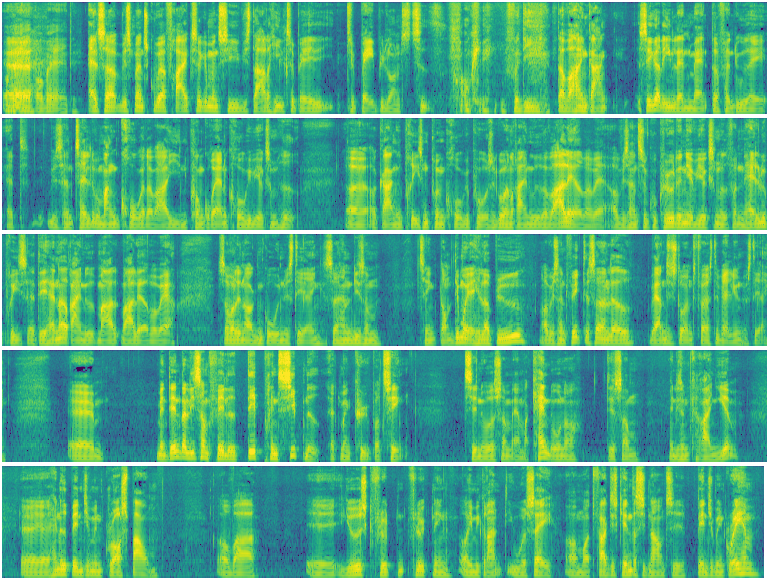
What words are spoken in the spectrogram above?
Og, hvad, Øh. og hvad er det? altså, hvis man skulle være fræk, så kan man sige, at vi starter helt tilbage til Babylons tid. Okay. Fordi der var engang sikkert en eller anden mand, der fandt ud af, at hvis han talte, hvor mange krukker der var i en konkurrerende krukkevirksomhed, øh, og gangede prisen på en krukke på, så kunne han regne ud, hvad varelageret var værd. Og hvis han så kunne købe den her virksomhed for den halve pris af det, han havde regnet ud, var- varelageret var værd, så var det nok en god investering. Så han ligesom tænkte, "Nå, men det må jeg hellere byde. Og hvis han fik det, så havde han lavet verdenshistoriens første value-investering. Øh, men den, der ligesom fældede det princip ned, at man køber ting til noget, som er markant under det, som man ligesom kan regne hjem. Øh, han hed Benjamin Grossbaum og var øh, jødisk flygtning og immigrant i USA, og måtte faktisk ændre sit navn til Benjamin Graham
